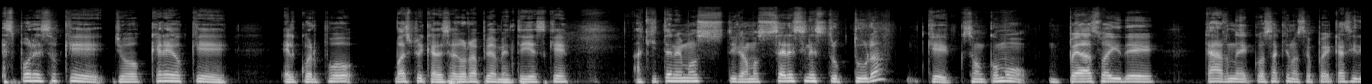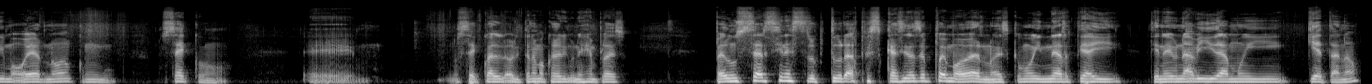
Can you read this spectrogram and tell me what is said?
Es por eso que yo creo que el cuerpo, voy a explicarles algo rápidamente, y es que aquí tenemos, digamos, seres sin estructura, que son como un pedazo ahí de carne, cosa que no se puede casi ni mover, ¿no? Como, como, eh, no sé cuál, ahorita no me acuerdo ningún ejemplo de eso. Pero un ser sin estructura, pues casi no se puede mover, ¿no? Es como inerte ahí, tiene una vida muy quieta, ¿no?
